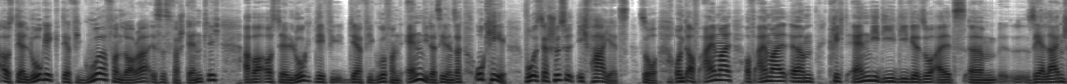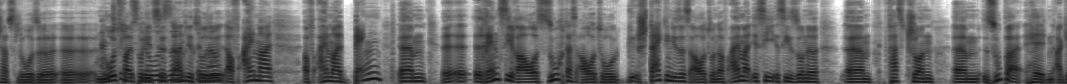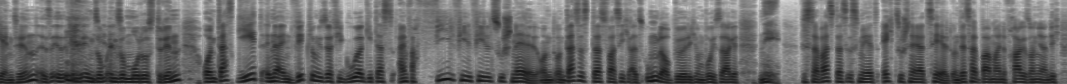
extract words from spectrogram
aus der Logik der Figur von Laura ist es verständlich, aber aus der Logik der, der Figur von Andy, dass sie dann sagt, okay, wo ist der Schlüssel? Ich fahre jetzt. So. Und auf einmal, auf einmal ähm, kriegt Andy, die, die wir so als ähm, sehr leidenschaftslose äh, Notfallpolizisten, Antriebslose, genau. auf einmal auf einmal, bang, ähm, äh, rennt sie raus, sucht das Auto, steigt in dieses Auto und auf einmal ist sie, ist sie so eine ähm, fast schon ähm, Superheldenagentin in, in, so, in so einem Modus drin. Und das geht in der Entwicklung dieser Figur, geht das einfach viel, viel, viel zu schnell. Und, und das ist das, was ich als unglaubwürdig und wo ich sage, nee, wisst ihr was, das ist mir jetzt echt zu schnell erzählt. Und deshalb war meine Frage, Sonja, an dich,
